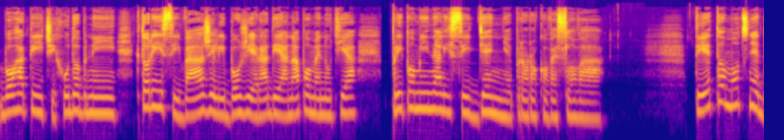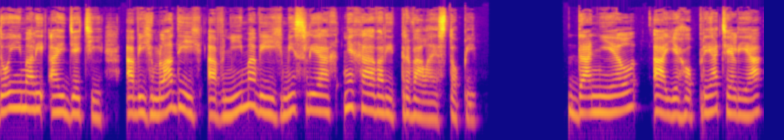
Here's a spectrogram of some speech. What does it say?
bohatí či chudobní, ktorí si vážili Božie rady a napomenutia, pripomínali si denne prorokové slová. Tieto mocne dojímali aj deti a v ich mladých a vnímavých mysliach nechávali trvalé stopy. Daniel a jeho priatelia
